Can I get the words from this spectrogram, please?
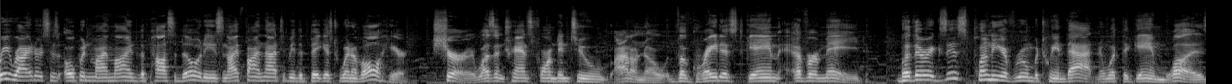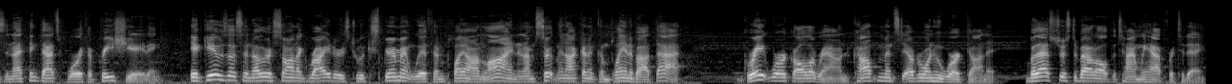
Free Riders has opened my mind to the possibilities, and I find that to be the biggest win of all here. Sure, it wasn't transformed into, I don't know, the greatest game ever made, but there exists plenty of room between that and what the game was, and I think that's worth appreciating. It gives us another Sonic Riders to experiment with and play online, and I'm certainly not going to complain about that. Great work all around, compliments to everyone who worked on it. But that's just about all the time we have for today.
